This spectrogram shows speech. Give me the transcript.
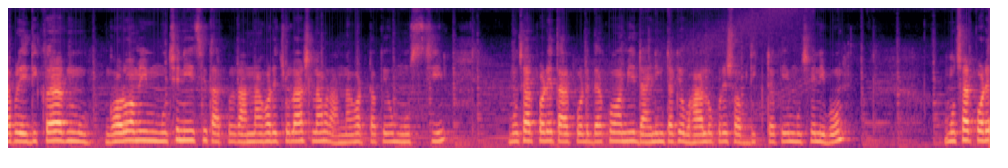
তারপর এদিককার ঘরও আমি মুছে নিয়েছি, তারপর রান্নাঘরে চলে আসলাম, রান্নাঘরটাকেও মুছছি। মুছার পরে তারপরে দেখো আমি ডাইনিংটাকে ভালো করে সব দিকটাকে মুছে নিব। মুছার পরে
